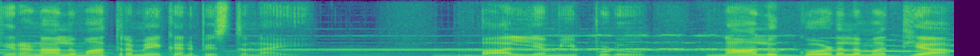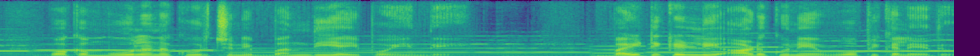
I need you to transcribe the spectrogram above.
కిరణాలు మాత్రమే కనిపిస్తున్నాయి. బాల్యం ఇప్పుడు నాలుగు గోడల మధ్య ఒక మూలన కూర్చుని బందీ అయిపోయింది. బయటికెళ్ళి ఆడుకునే ఓపిక లేదు.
